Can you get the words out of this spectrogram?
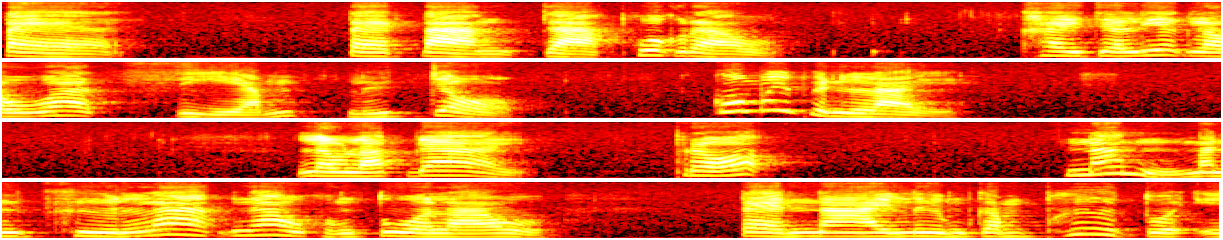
แต่แตกต่างจากพวกเรา ใครจะเรียกเราว่าเสียมหรือจอบ ก็ไม่เป็นไร เรารับได้ เพราะ นั่นมันคือลากเหง้าของตัวเรา แต่นายลืมกำพืชตัวเอ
